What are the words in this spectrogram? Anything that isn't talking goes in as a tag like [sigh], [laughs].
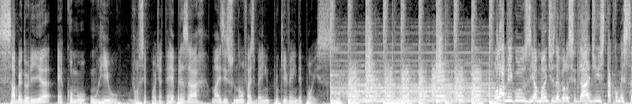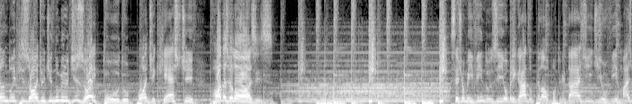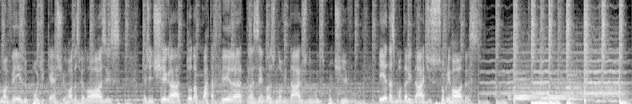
Sabedoria é como um rio. Você pode até represar, mas isso não faz bem para o que vem depois. Olá, amigos e amantes da velocidade. Está começando o episódio de número 18 do podcast Rodas Velozes. Sejam bem-vindos e obrigado pela oportunidade de ouvir mais uma vez o podcast Rodas Velozes que a gente chega toda quarta-feira trazendo as novidades do mundo esportivo e das modalidades sobre rodas.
